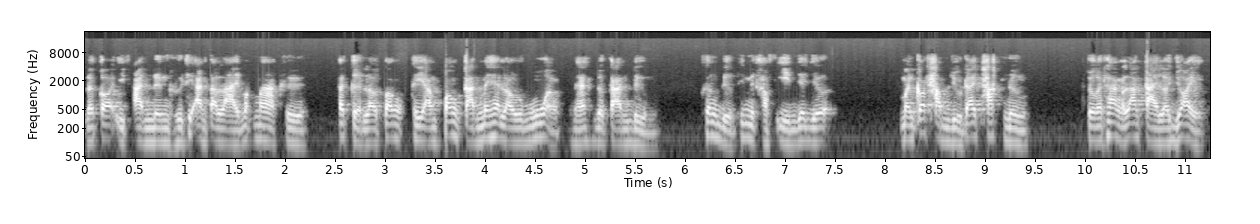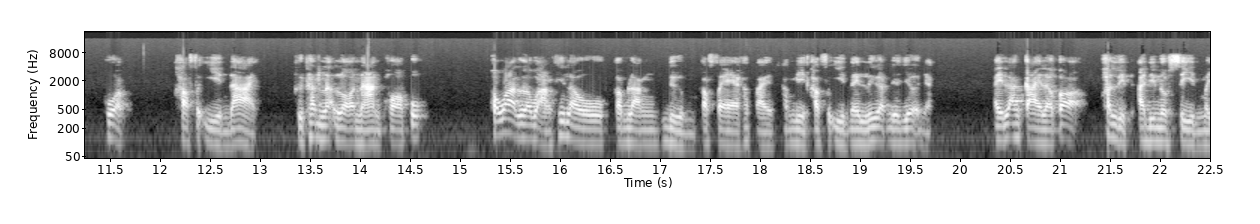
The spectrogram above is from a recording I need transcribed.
แล้วก็อีกอันหนึ่งคือที่อันตรายมากๆ คือ ถ้าเกิดเราต้องพยายามป้องกันไม่ให้เราง่วงนะโดยการดื่มเครื่องดื่มที่มีคาเฟอีนเยอะๆมันก็ทำอยู่ได้พักหนึ่งจนกระทั่งร่างกายเราย่อยพวกคาเฟอีนได้ คือถ้าเรารอนานพอปุ๊บเพราะว่าระหว่างที่เรากำลังดื่มกาแฟเข้าไปมีคาเฟอีนในเลือดเยอะๆเนี่ยไอ้ร่างกายเราก็ ผลิตอะดีโนซีนมา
